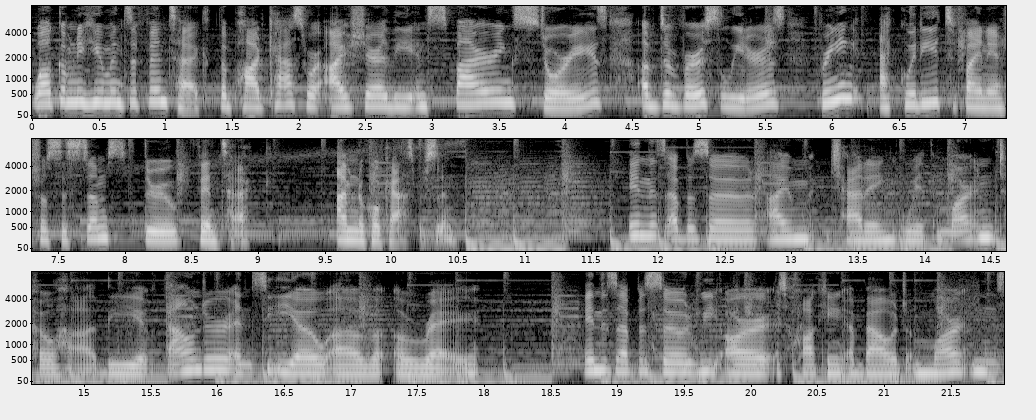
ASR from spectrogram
Welcome to Humans of FinTech, the podcast where I share the inspiring stories of diverse leaders bringing equity to financial systems through FinTech. I'm Nicole Casperson. In this episode, I'm chatting with Martin Toha, the founder and CEO of Array. In this episode, we are talking about Martin's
